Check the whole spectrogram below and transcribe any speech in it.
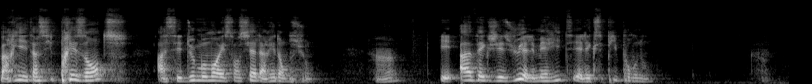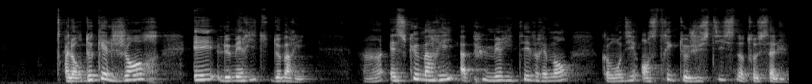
Marie est ainsi présente à ces deux moments essentiels de la rédemption. Hein. et avec Jésus, elle mérite et elle expie pour nous. Alors, de quel genre est le mérite de Marie hein? Est-ce que Marie a pu mériter vraiment, comme on dit, en stricte justice, notre salut?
